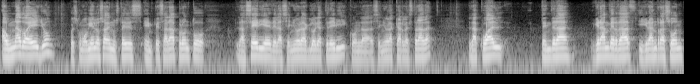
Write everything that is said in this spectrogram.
Aunado a ello, pues como bien lo saben ustedes, empezará pronto la serie de la señora Gloria Trevi con la señora Carla Estrada, la cual tendrá gran verdad y gran razón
